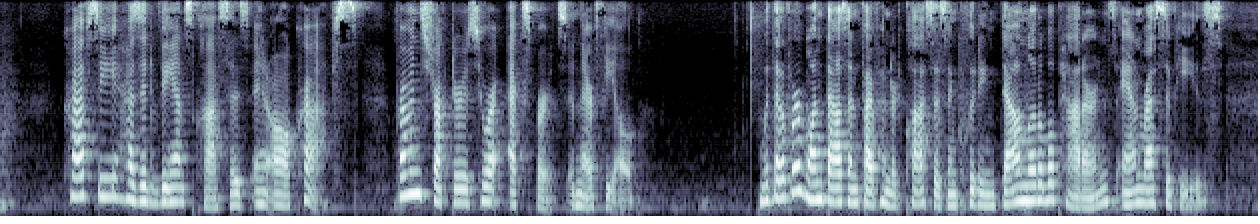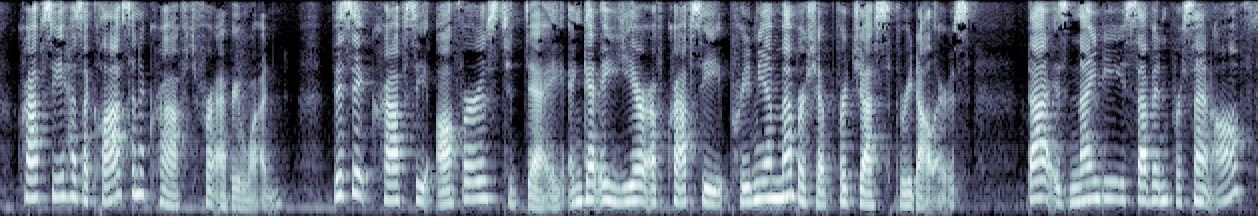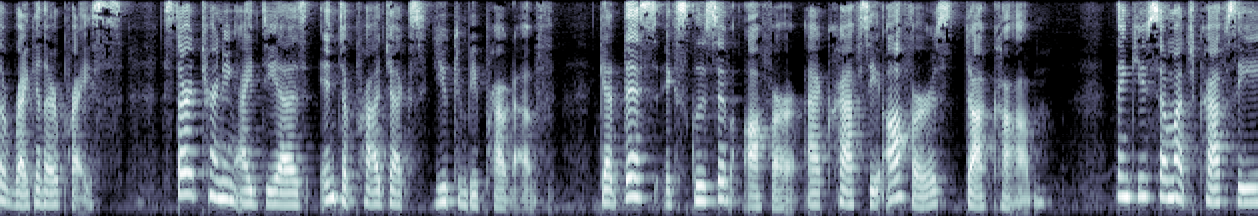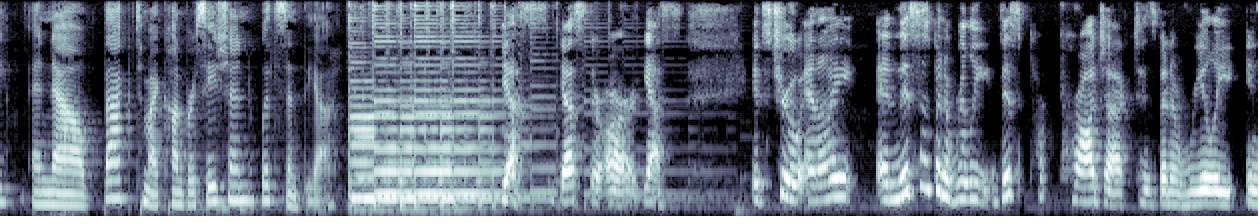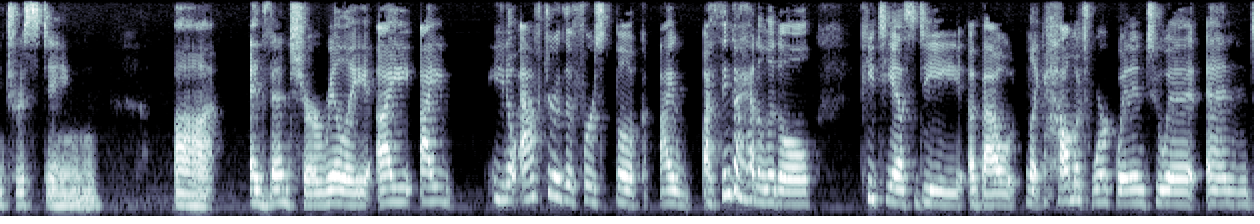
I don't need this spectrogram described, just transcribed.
Craftsy has advanced classes in all crafts from instructors who are experts in their field. With over 1,500 classes, including downloadable patterns and recipes, Craftsy has a class and a craft for everyone. Visit Craftsy offers today and get a year of Craftsy premium membership for just $3. That is 97% off the regular price. Start turning ideas into projects you can be proud of. Get this exclusive offer at craftsyoffers.com. Thank you so much, Craftsy. And now back to my conversation with Cynthia. Yes, yes, there are. Yes, it's true. And I, and this has been a really, this pr- project has been a really interesting uh, adventure. Really, I, I, you know, after the first book, I, I think I had a little PTSD about like how much work went into it and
